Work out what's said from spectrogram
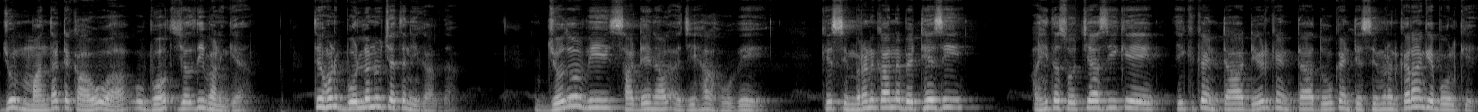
ਜੋ ਮਨ ਦਾ ਟਿਕਾਓ ਆ, ਉਹ ਬਹੁਤ ਜਲਦੀ ਬਣ ਗਿਆ ਤੇ ਹੁਣ ਬੋਲਣ ਨੂੰ ਚਿੱਤ ਨਹੀਂ ਕਰਦਾ। ਜਦੋਂ ਵੀ ਸਾਡੇ ਨਾਲ ਅਜਿਹਾ ਹੋਵੇ ਕਿ ਸਿਮਰਨ ਕਰਨ ਬੈਠੇ ਸੀ, ਅਸੀਂ ਤਾਂ ਸੋਚਿਆ ਸੀ ਕਿ 1 ਘੰਟਾ, ਡੇਢ ਘੰਟਾ 2 ਘੰਟੇ ਸਿਮਰਨ ਕਰਾਂਗੇ ਬੋਲ ਕੇ,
